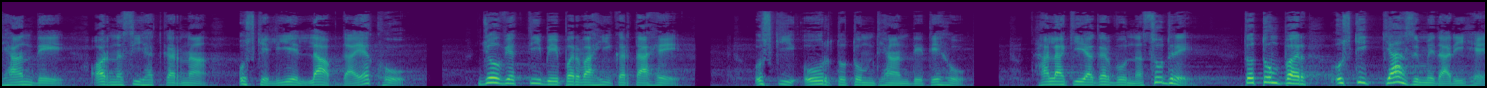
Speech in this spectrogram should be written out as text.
ध्यान दे और नसीहत करना उसके लिए लाभदायक हो जो व्यक्ति बेपरवाही करता है, उसकी ओर तो तुम ध्यान देते हो। हालाँकि अगर वो न सुधरे तो तुम पर उसकी क्या ज़िम्मेदारी है?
